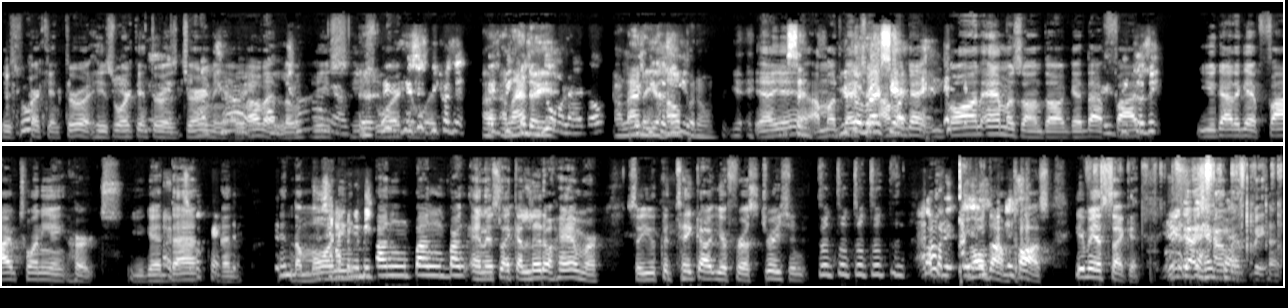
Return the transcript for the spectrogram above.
he's working through it. He's working through his journey. I love it, Lou. He's he's trying. working This is because it, Uh, it's because Orlando, of you, you- Orlando. Orlando, you're because of you. helping him. Yeah, Yeah, yeah, Listen, yeah. I'm gonna you get can you. rest I'm gonna get. Go on Amazon, dog. Get that It's five. it, You got to get 528 hertz. You get that, Okay. and in the This happened to morning, me- bang, bang, bang, and it's like a little hammer, so you could take out your frustration. No, it- Hold it- on, it's- pause. Give me a second. You guys Go ahead, comment behind.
